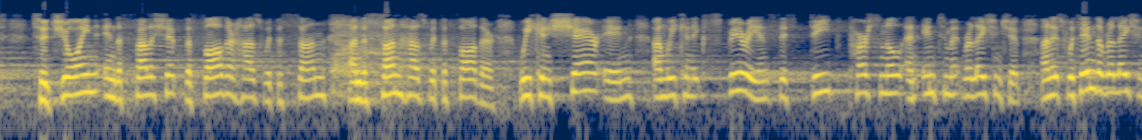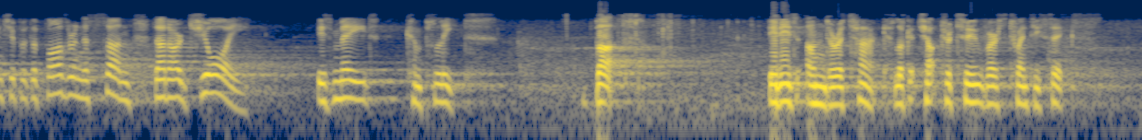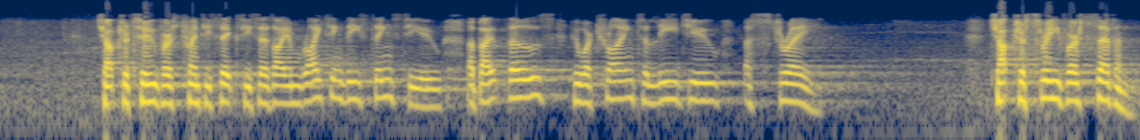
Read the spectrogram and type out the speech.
to join in the fellowship the Father has with the Son and the Son has with the Father. We can share in and we can experience this deep, personal and intimate relationship. And it's within the relationship of the Father and the Son that our joy is made complete. But it is under attack. Look at chapter 2 verse 26 chapter 2 verse 26, he says, I am writing these things to you about those who are trying to lead you astray. Chapter 3 verse 7.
